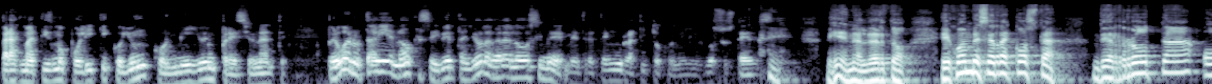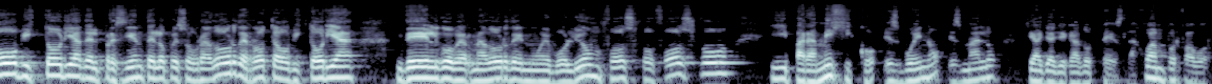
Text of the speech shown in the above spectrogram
pragmatismo político y un colmillo impresionante. Pero bueno, está bien, ¿no? Que se diviertan. Yo, la verdad, luego sí me, entretengo un ratito con ellos, no sé ustedes. Bien, Alberto. Eh, Juan Becerra Costa, derrota o victoria del presidente López Obrador, derrota o victoria del gobernador de Nuevo León, Fosfo Fosfo, y para México, ¿es bueno, es malo que haya llegado Tesla? Juan, por favor.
